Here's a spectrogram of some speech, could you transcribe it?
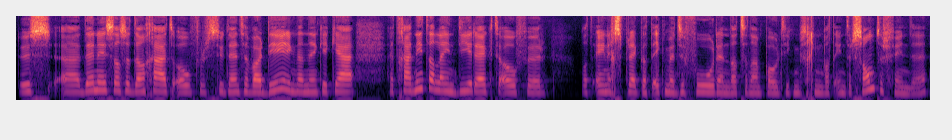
Dus uh, Dennis, als het dan gaat over studentenwaardering, dan denk ik, ja, het gaat niet alleen direct over dat ene gesprek dat ik met ze voer en dat ze dan politiek misschien wat interessanter vinden,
